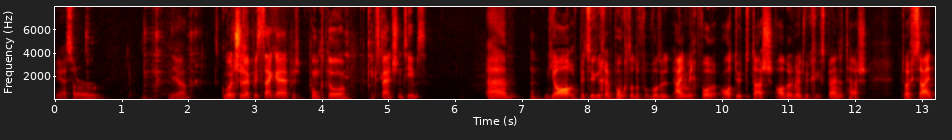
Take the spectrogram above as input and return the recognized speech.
Yes, sir. Ja. Gut. Wolltest du noch etwas sagen, punkto Expansion Teams? Ähm, ja, bezüglich einem Punkt, wo du, wo du eigentlich vor angedeutet hast, aber nicht wirklich expanded hast. Du hast gesagt,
